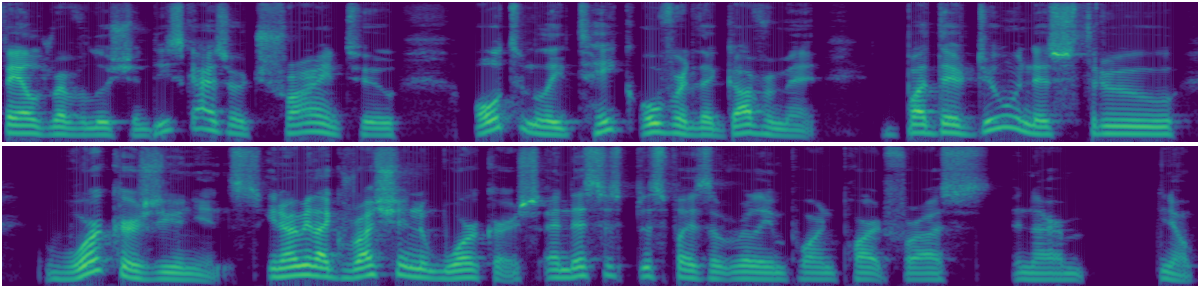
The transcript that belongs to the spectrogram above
failed revolution. These guys are trying to ultimately take over the government, but they're doing this through workers unions you know i mean like russian workers and this is this plays a really important part for us in our you know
